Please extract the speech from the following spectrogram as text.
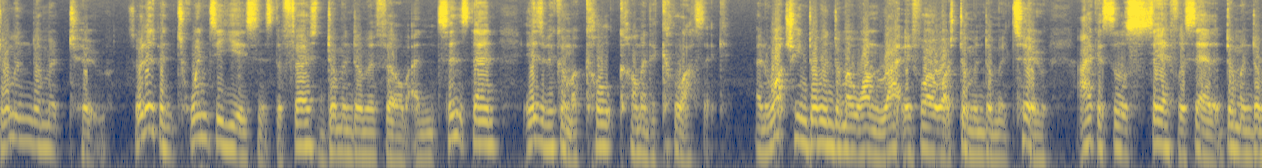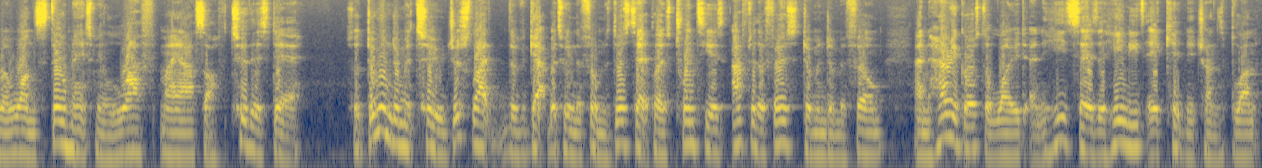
Dumb and Dumber 2. So it has been 20 years since the first Dumb and Dumber film, and since then it has become a cult comedy classic. And watching Dumb and Dumber 1 right before I watched Dumb and Dumber 2, I can still safely say that Dumb and Dumber 1 still makes me laugh my ass off to this day. So Dumb and Dumber 2, just like the gap between the films, does take place 20 years after the first Dumb and Dumber film, and Harry goes to Lloyd and he says that he needs a kidney transplant,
